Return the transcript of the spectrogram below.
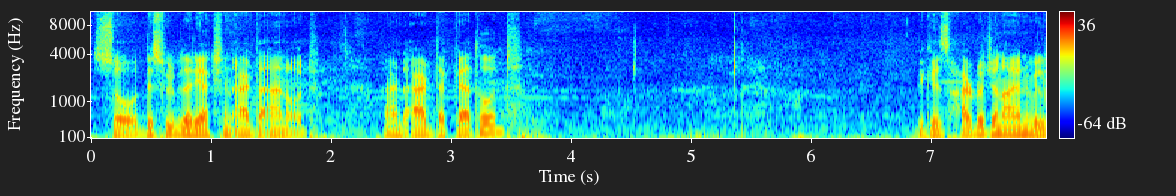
So this will be the reaction at the anode and at the cathode because hydrogen ion will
